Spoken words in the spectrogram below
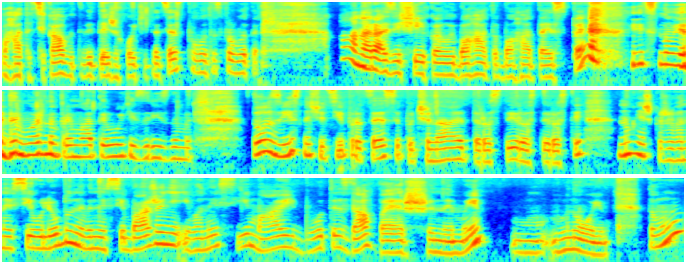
багато цікавого, тобі теж хочеться це спробувати, спробувати. А наразі ще й коли багато-багато СП існує, де можна приймати участь з різними, то звісно, що ці процеси починають рости, рости, рости. Ну, я ж кажу, вони всі улюблені, вони всі бажані і вони всі мають бути завершеними мною. Тому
